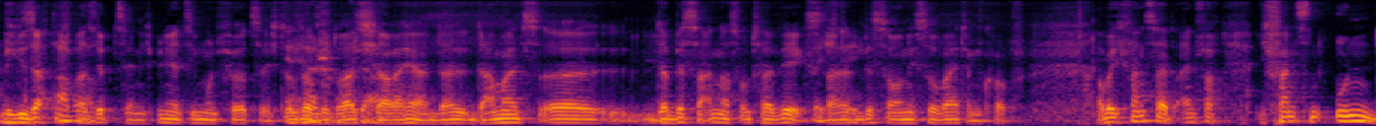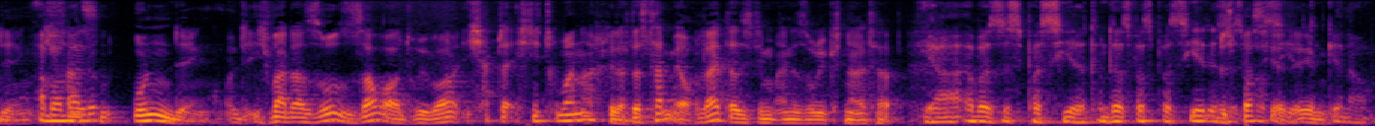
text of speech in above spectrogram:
Wie gesagt, ich Aber- war 17, ich bin jetzt 47, das ist Ja, also schon 30 klar. Jahre her. Da, damals, äh, da bist du anders unterwegs, da Richtig. bist du auch nicht so weit im Kopf. Aber ich fand es halt einfach, ich fand es ein Unding. Aber ich fand es ein Unding. Und ich war da so sauer drüber, ich habe da echt nicht drüber nachgedacht. Das tat mir auch leid, dass ich dem eine so geknallt habe. Ja, aber es ist passiert. Und das, was passiert ist, Ist ist, passiert, passiert. eben. Genau.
